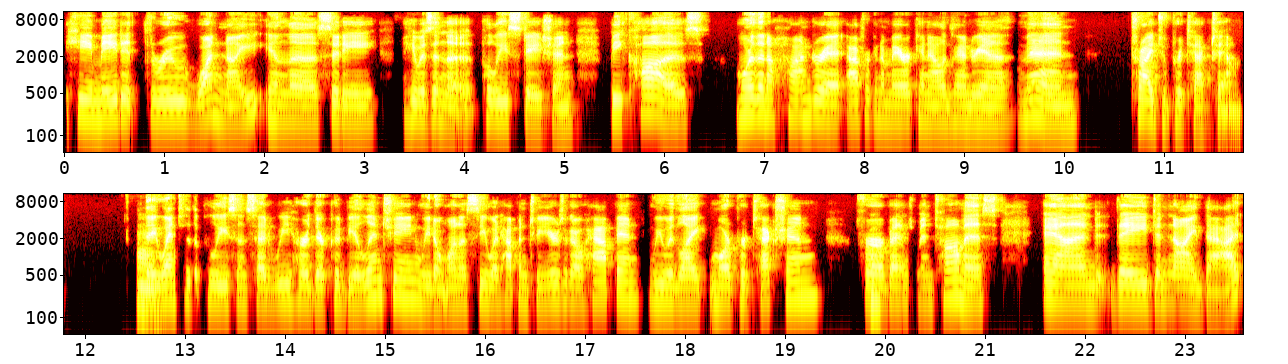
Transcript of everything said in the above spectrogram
he made it through one night in the city. He was in the police station because more than a hundred African American Alexandria men tried to protect him. Mm. They went to the police and said, We heard there could be a lynching. We don't want to see what happened two years ago happen. We would like more protection for mm. Benjamin Thomas. And they denied that.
